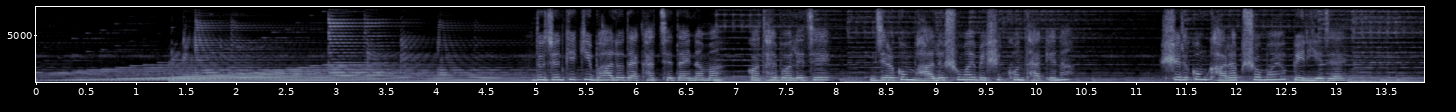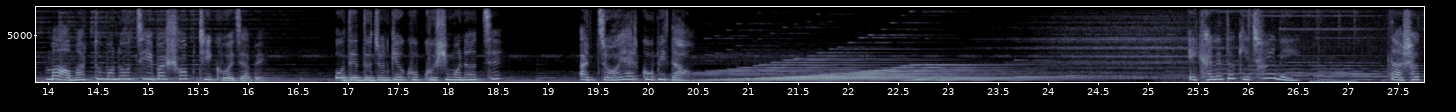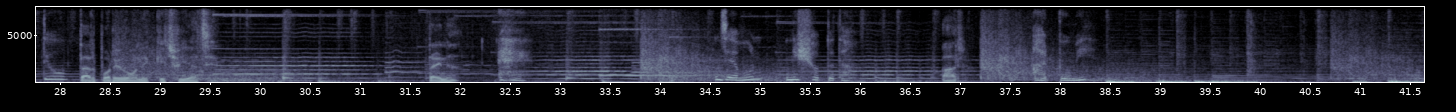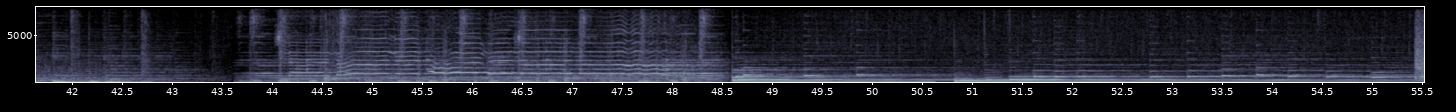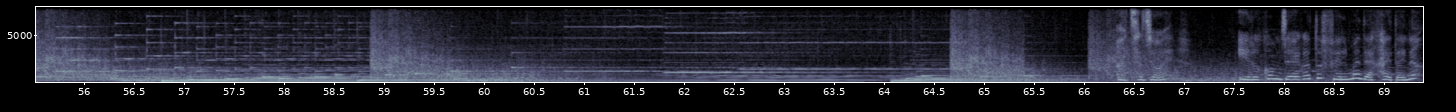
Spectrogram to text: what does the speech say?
দুজনকে কি ভালো দেখাচ্ছে তাই না, মা? কথায় বলে যে যেরকম ভালো সময় বেশিক্ষণ থাকে না সেরকম খারাপ সময়ও পেরিয়ে যায়। মা আমার তো মনে হচ্ছে এবার সব ঠিক হয়ে যাবে। ওদের দুজনকেও খুব খুশি মনে হচ্ছে। আর জয় আর কবিতাও। এখানে তো কিছুই নেই। তা সত্ত্বেও তারপরেও অনেক কিছুই আছে। তাই না? হ্যাঁ। যেমন নিঃশব্দতা আর আর তুমি আচ্ছা জয় এরকম জায়গা তো ফিল্মে দেখায় তাই না?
